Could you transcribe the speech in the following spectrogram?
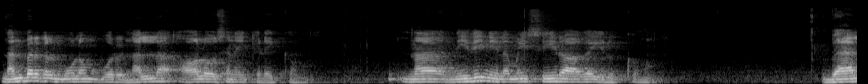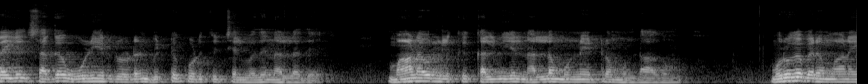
நண்பர்கள் மூலம் ஒரு நல்ல ஆலோசனை கிடைக்கும். ந நிதி நிலைமை சீராக இருக்கும். வேலையில் சக ஊழியர்களுடன் விட்டு கொடுத்து செல்வது நல்லது. மாணவர்களுக்கு கல்வியில் நல்ல முன்னேற்றம் உண்டாகும். முருகப்பெருமானை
